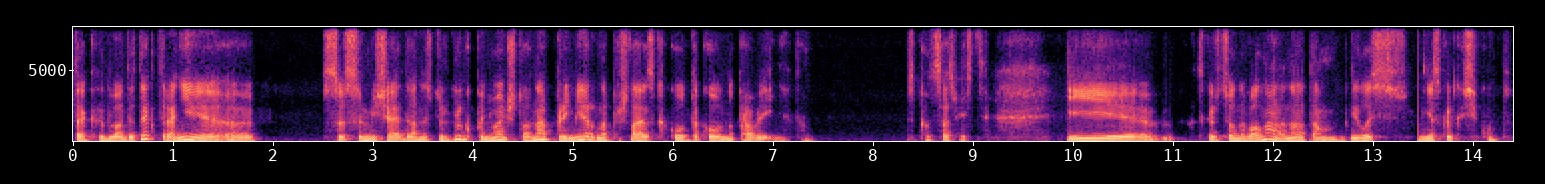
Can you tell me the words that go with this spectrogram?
Так как два детектора, они, э, совмещая данные друг друга, понимают, что она примерно пришла из какого-то такого направления, там, из какого-то созвездия. И гравитационная волна, она там длилась несколько секунд.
